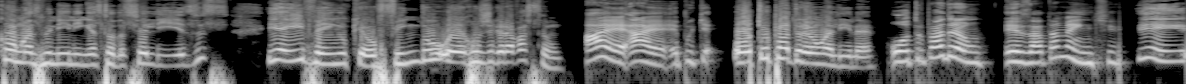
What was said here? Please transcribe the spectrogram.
com as menininhas todas felizes. E aí vem o que? O fim do erro de gravação. Ah, é, ah, é. É porque Outro padrão ali, né? outro padrão. Exatamente. E aí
